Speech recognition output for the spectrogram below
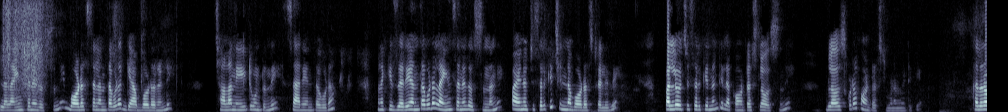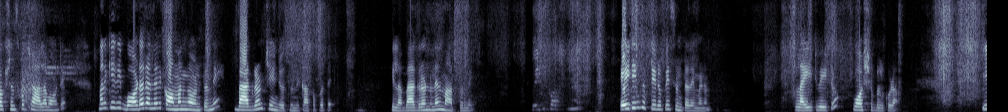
ఇలా లైన్స్ అనేది వస్తుంది. బార్డర్ స్టైల్ అంతా కూడా గ్యాప్ బార్డర్ అండి. చాలా నీట్గా ఉంటుంది శారీ అంతా కూడా. మనకి జరీ అంతా కూడా లైన్స్ అనేది వస్తుందండి. పైన వచ్చేసరికి చిన్న బార్డర్ స్టైల్ ఇది. పళ్ళు వచ్చేసరికి ఏంటంటే ఇలా కాంట్రాస్ట్లో వస్తుంది. బ్లౌజ్ కూడా కాంట్రాస్ట్ మేడం వీటికి. కలర్ ఆప్షన్స్ కూడా చాలా బాగుంటాయి. మనకి ఇది బార్డర్ అనేది కామన్గా ఉంటుంది. బ్యాక్గ్రౌండ్ చేంజ్ అవుతుంది కాకపోతే. ఇలా బ్యాక్గ్రౌండ్ అనేది మారుతుంది. ఎయిటీన్ ఫిఫ్టీ రూపీస్ ఉంటుంది మేడం. లైట్ వెయిట్ వాషబుల్ కూడా. ఈ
